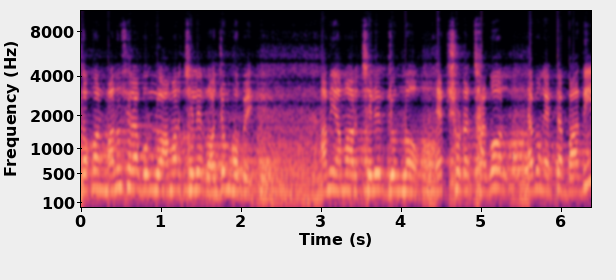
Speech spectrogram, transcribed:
তখন মানুষেরা বলল, আমার ছেলে রজম হবে। আমি আমার ছেলের জন্য একশোটা ছাগল এবং একটা বাদি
